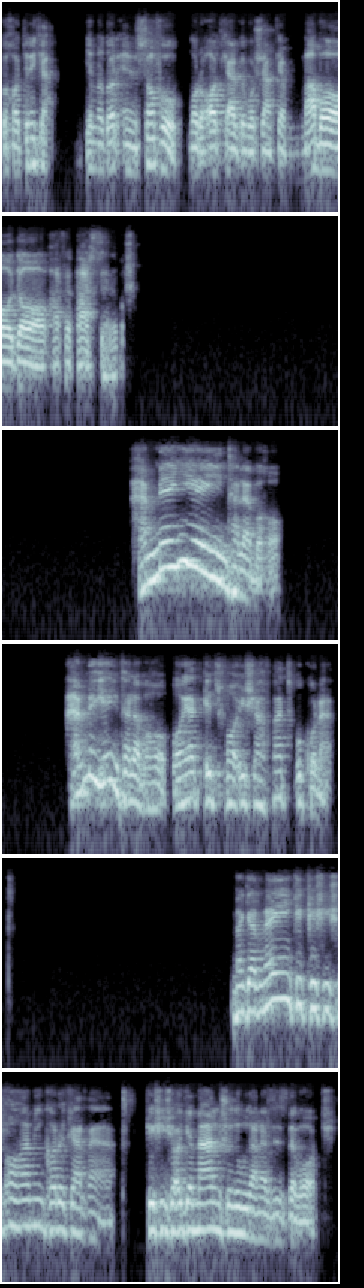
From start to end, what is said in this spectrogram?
به خاطر که یه مقدار انصاف و مراعات کرده باشم که مبادا حرف پرس زده باشم. همه این طلبه ها همه این طلبه ها باید اطفاع شهوت بکنند. مگر نه اینکه کشیش ها هم این کارو کردند کشیش ها که من شده بودن از ازدواج.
